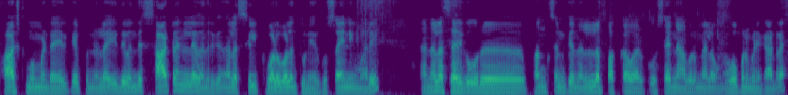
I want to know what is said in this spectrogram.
ஃபாஸ்ட் மூமெண்ட் ஆகிருக்கு இப்போ நல்லா இது வந்து சாட்டனில் வந்திருக்கு. நல்லா சில்க் வலுவலும் துணி இருக்கும் சைனிங் மாதிரி. நல்லா சாரிக்கு ஒரு ஃபங்க்ஷனுக்கு நல்ல பக்காவாக இருக்கும். சரி நான் அப்புறம் மேலே உங்களுக்கு ஓப்பன் பண்ணி காட்டுறேன்.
